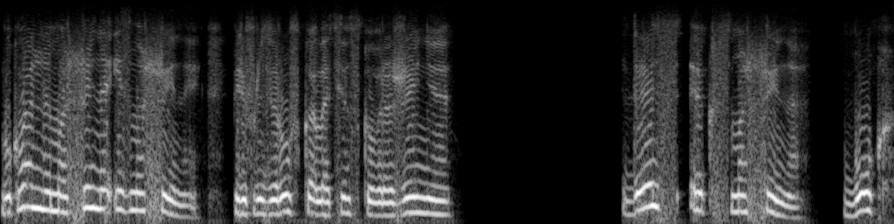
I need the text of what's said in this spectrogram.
буквально машина из машины, перефразировка латинского выражения «des ex-машина», «бог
